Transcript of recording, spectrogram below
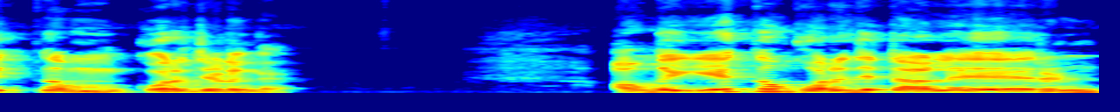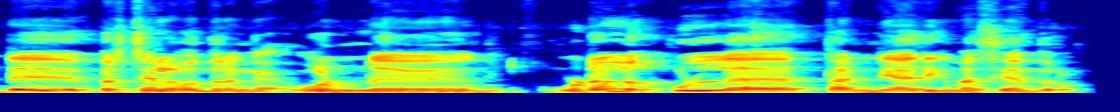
ஏக்கம் குறைஞ்சிடுங்க. அவங்க ஏக்கம் குறைஞ்சிட்டாலே ரெண்டு பிரச்சனைகள் வந்துடுங்க ஒன்று உடலுக்குள்ள தண்ணி அதிகமாக சேர்ந்துடும்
